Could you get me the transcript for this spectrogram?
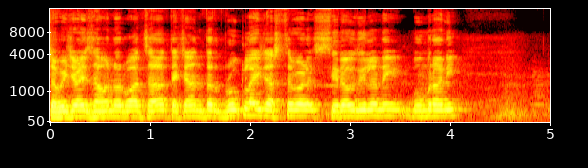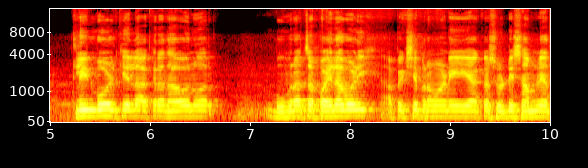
चव्वेचाळीस धावांवर बाद झाला. त्याच्यानंतर ब्रुकलाही जास्त वेळ स्थिरव दिलं नाही बुमरानी क्लीन बोल्ड केला अकरा धावांवर. बुमराचा पहिला बळी अपेक्षेप्रमाणे या कसोटी सामन्यात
